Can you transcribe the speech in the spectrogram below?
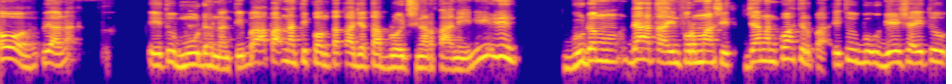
Oh, ya nak itu mudah nanti. Bapak nanti kontak aja tabloid Sinar Tani ini, ini gudang data informasi. Jangan khawatir Pak. Itu Bu Gesha itu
